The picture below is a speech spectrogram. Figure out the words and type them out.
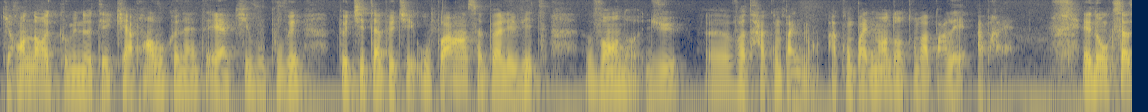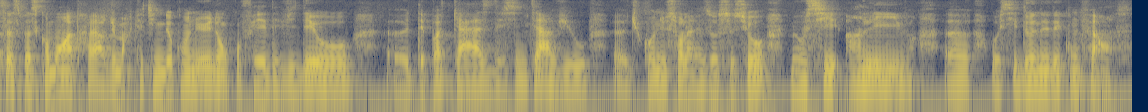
qui rentrent dans votre communauté, qui apprennent à vous connaître et à qui vous pouvez petit à petit ou pas, hein, ça peut aller vite, vendre du, euh, votre accompagnement. Accompagnement dont on va parler après. Et donc ça, ça se passe comment? À travers du marketing de contenu. Donc on fait des vidéos, euh, des podcasts, des interviews, euh, du contenu sur les réseaux sociaux, mais aussi un livre, euh, aussi donner des conférences.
